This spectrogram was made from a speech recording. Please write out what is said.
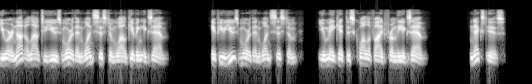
You are not allowed to use more than one system while giving exam. If you use more than one system, you may get disqualified from the exam. Next is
